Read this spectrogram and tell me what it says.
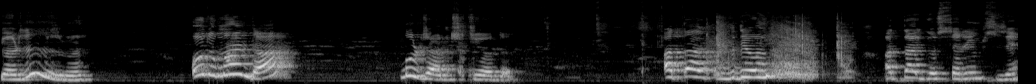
Gördünüz mü? O duman da buradan çıkıyordu. Hatta video hatta göstereyim size.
